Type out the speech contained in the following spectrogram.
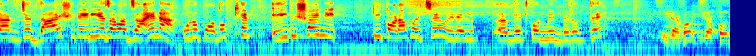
তার যে দায়, সেটা এড়িয়ে যাওয়া যায় না। কোনো পদক্ষেপ এই বিষয় নিয়ে কি করা হয়েছে ওই রেল গেট কর্মীর বিরুদ্ধে? দেখো, যখন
